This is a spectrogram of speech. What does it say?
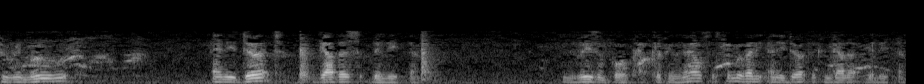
to remove any dirt that gathers beneath them. And the reason for clipping the nails is to remove any, any dirt that can gather beneath them.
